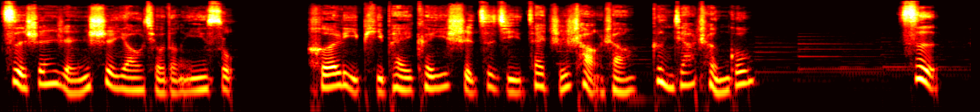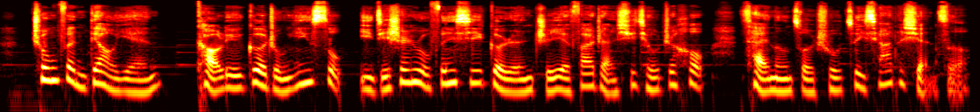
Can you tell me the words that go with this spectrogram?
自身人事要求等因素。合理匹配可以使自己在职场上更加成功。四，充分调研，考虑各种因素以及深入分析个人职业发展需求之后，才能做出最佳的选择。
